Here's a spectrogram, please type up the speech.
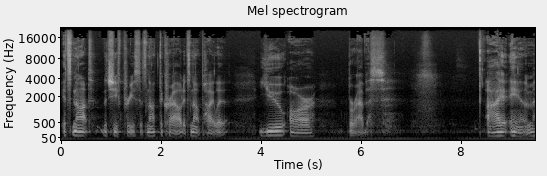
It's not the chief priest, it's not the crowd, it's not Pilate. You are Barabbas. I am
